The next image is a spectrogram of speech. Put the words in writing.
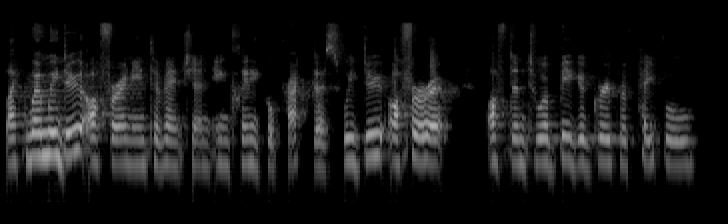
like when we do offer an intervention in clinical practice, we do offer it often to a bigger group of people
